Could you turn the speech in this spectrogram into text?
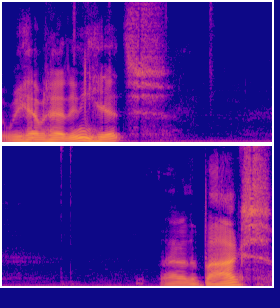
we haven't had any hits out of the box.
